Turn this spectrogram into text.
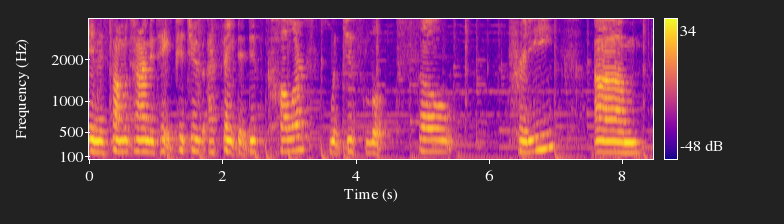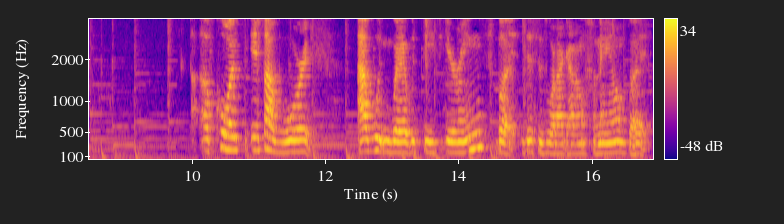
in the summertime to take pictures, I think that this color would just look so pretty. Um, of course, if I wore it, I wouldn't wear it with these earrings, but this is what I got on for now. But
